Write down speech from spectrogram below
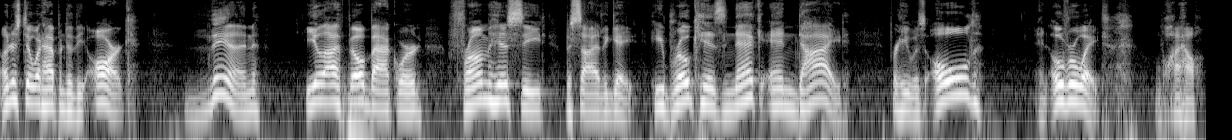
understood what happened to the ark, then Eli fell backward from his seat beside the gate. He broke his neck and died, for he was old and overweight. Wow.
